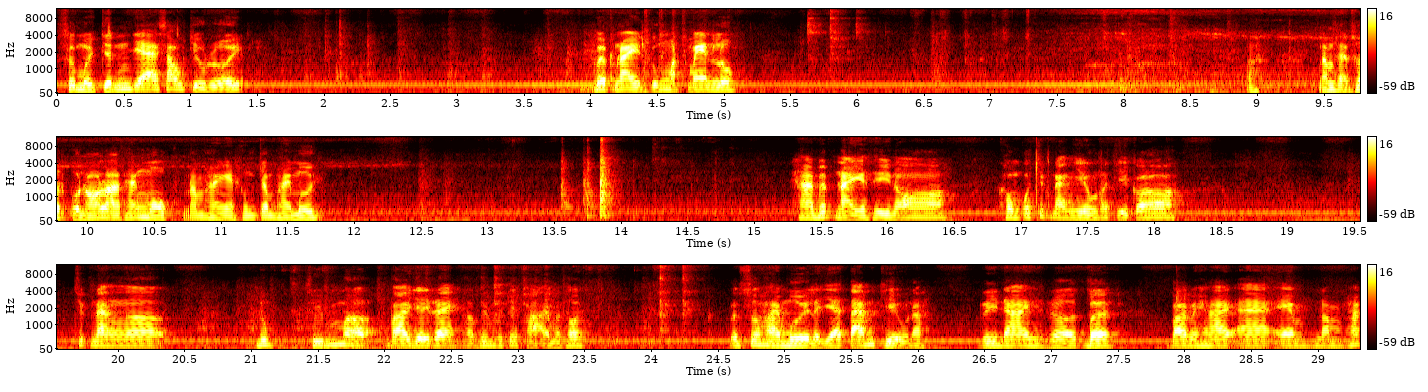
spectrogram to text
Số 19 giá 6 triệu rưỡi. Bếp này cũng mặt men luôn. À, năm sản xuất của nó là tháng 1 năm 2020 hai bếp này thì nó không có chức năng nhiều nó chỉ có chức năng uh, nút phím ờ, uh, 3 giây rang ở phía bên tay phải mà thôi. Bếp số 20 là giá 8 triệu nè. Rinnai RB 32AM5H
